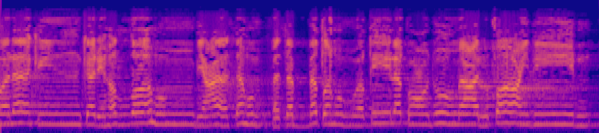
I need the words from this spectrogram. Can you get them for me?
وَلَٰكِن كَرِهَ اللَّهُ انبِعَاثَهُمْ فَثَبَّطَهُمْ وَقِيلَ اقْعُدُوا مَعَ الْقَاعِدِينَ.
